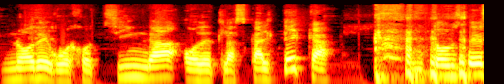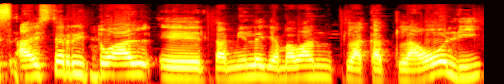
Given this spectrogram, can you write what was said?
no de huejotzinga o de tlaxcalteca. Entonces, a este ritual eh, también le llamaban tlacatlaoli,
